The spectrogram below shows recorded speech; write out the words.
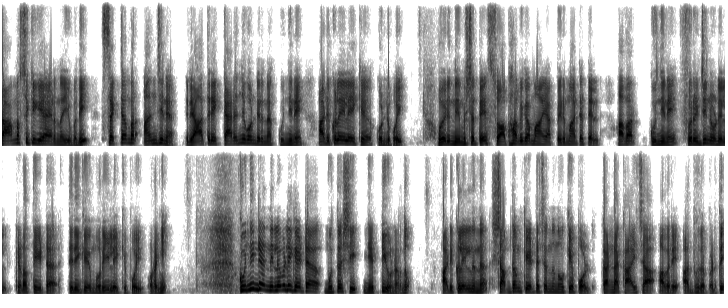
താമസിക്കുകയായിരുന്ന യുവതി സെപ്റ്റംബർ അഞ്ചിന് രാത്രി കരഞ്ഞുകൊണ്ടിരുന്ന കുഞ്ഞിനെ അടുക്കളയിലേക്ക് കൊണ്ടുപോയി. ഒരു നിമിഷത്തെ സ്വാഭാവികമായ പെരുമാറ്റത്തിൽ അവർ കുഞ്ഞിനെ ഫ്രിഡ്ജിനുള്ളിൽ കിടത്തിയിട്ട് തിരികെ മുറിയിലേക്ക് പോയി ഉറങ്ങി. കുഞ്ഞിന്റെ നിലവിളി കേട്ട് മുത്തശ്ശി ഞെട്ടിയുണർന്നു അടുക്കളയിൽ നിന്ന് ശബ്ദം കേട്ട് ചെന്ന് നോക്കിയപ്പോൾ കണ്ട കാഴ്ച അവരെ അത്ഭുതപ്പെടുത്തി.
